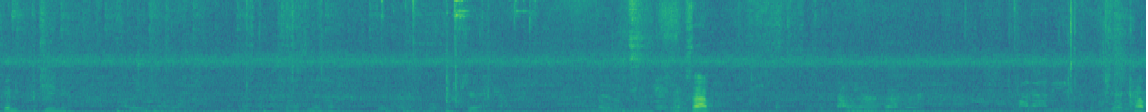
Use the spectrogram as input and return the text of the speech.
ขึ้นอีกทีหนึ่งโอ เครับทราบตั้งหน้าตั้งมาโอเคครับ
